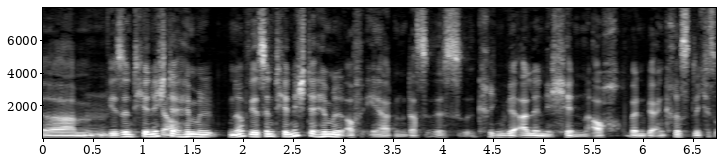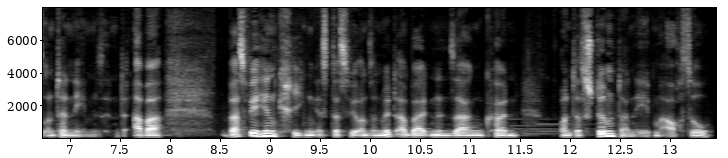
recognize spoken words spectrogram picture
Ähm, mhm. Wir sind hier nicht der Himmel, ne? wir sind hier nicht der Himmel auf Erden. Das ist, kriegen wir alle nicht hin, auch wenn wir ein christliches Unternehmen sind. Aber was wir hinkriegen, ist, dass wir unseren Mitarbeitenden sagen können, und das stimmt dann eben auch so,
